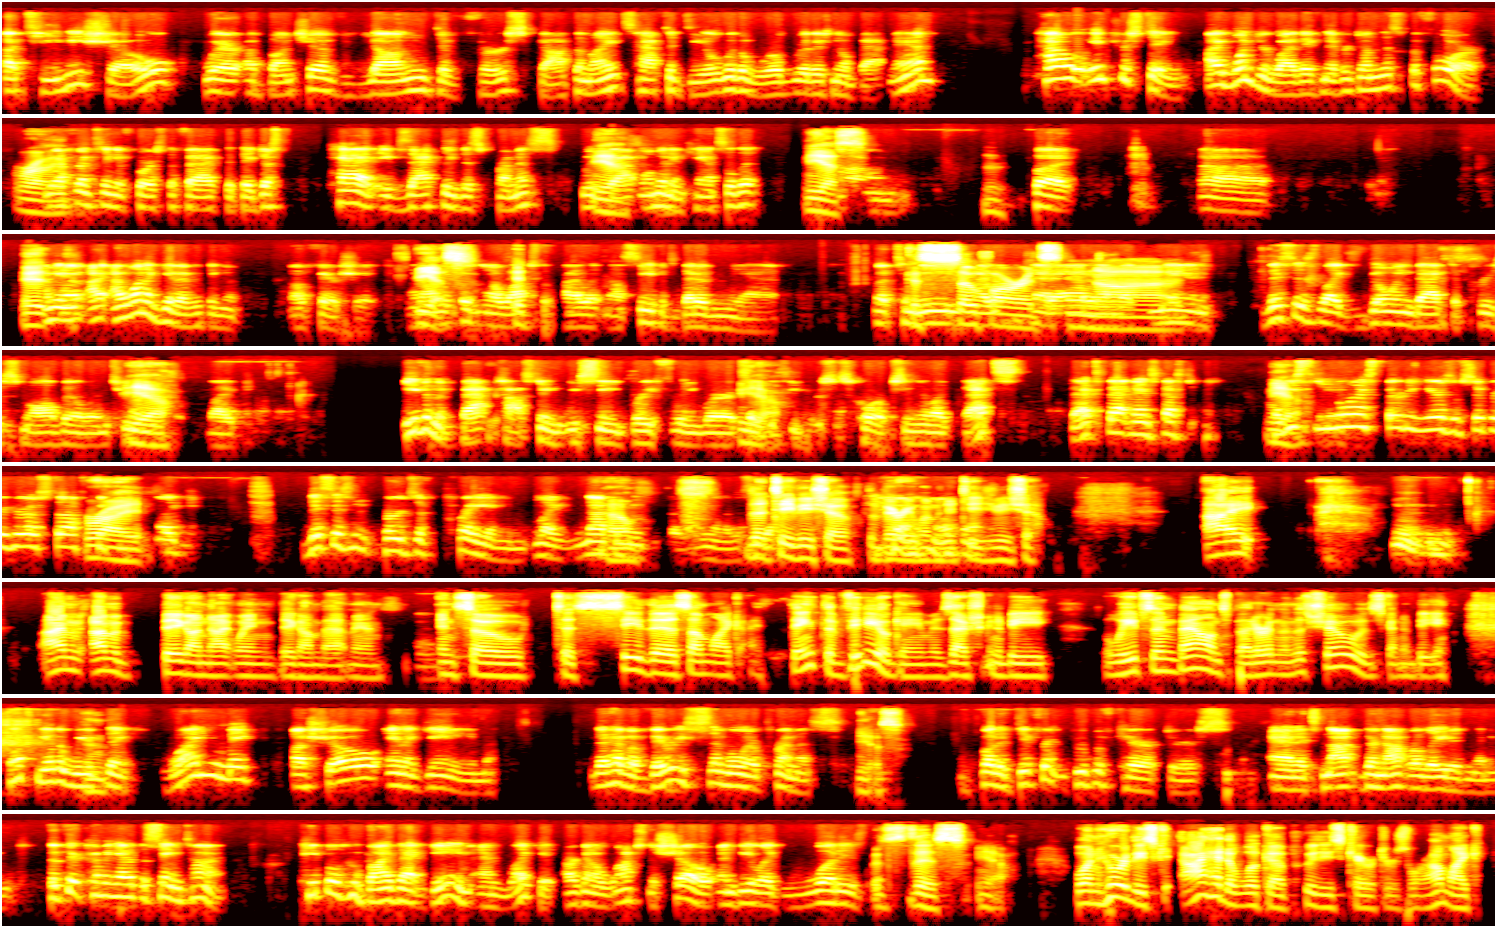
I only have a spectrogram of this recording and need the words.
a TV show where a bunch of young, diverse Gothamites have to deal with a world where there's no Batman. How interesting! I wonder why they've never done this before." right. Referencing, of course, the fact that they just had exactly this premise with Yeah. Batwoman and canceled it. Yes. Um, Hmm. But uh, It, I mean, I, I want to give everything a, a fair shake. And Yes. I'll watch the pilot and I'll see if it's better than the ad. But to me, 'Cause so I far it's ad like, not- Man, this is like going back to pre Smallville in terms Yeah. of like even the bat costume that you see briefly, where it's like Yeah. you see Bruce's corpse, and you're like, that's that's Batman's costume. Have yeah. you seen the last 30 years of superhero stuff? Right. Like, this isn't Birds of Prey anymore. Like, not No. the movie, but, you know, The the TV show, the very limited TV show. I I'm I'm a big on Nightwing, big on Batman. And so to see this, I'm like, I think the video game is actually going to be leaps and bounds better than the show is going to be. That's the other weird And- thing. Why do you make a show and a game that have a very similar premise, Yes. but a different group of characters, and it's not they're not related in any way, but they're coming out at the same time? People who buy that game and like it are going to watch the show and be like, "What is this?" What's this? Yeah. Well, and who are these? I had to look up who these characters were. I'm like,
